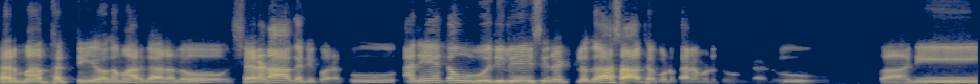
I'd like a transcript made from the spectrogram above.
karma bhakti yoga మార్గాలలో శరణాగతి కొరకు అనేకం వదిలేసినట్లుగా సాధకుడు కనబడుతూ ఉంటాడు. కానీ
